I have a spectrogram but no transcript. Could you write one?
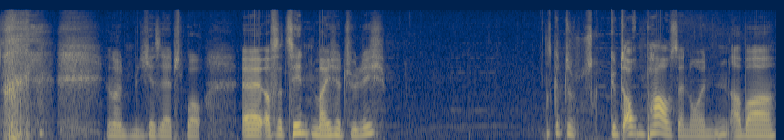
der 9. bin ich ja selbst, wow. Äh, aus der 10. meine ich natürlich. Es gibt, es gibt auch ein paar aus der 9. Aber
